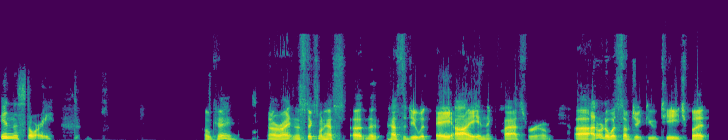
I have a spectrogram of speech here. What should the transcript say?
in the story. Okay. All right. And this next one has uh, has to do with AI in the classroom. Uh, I don't know what subject you teach, but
